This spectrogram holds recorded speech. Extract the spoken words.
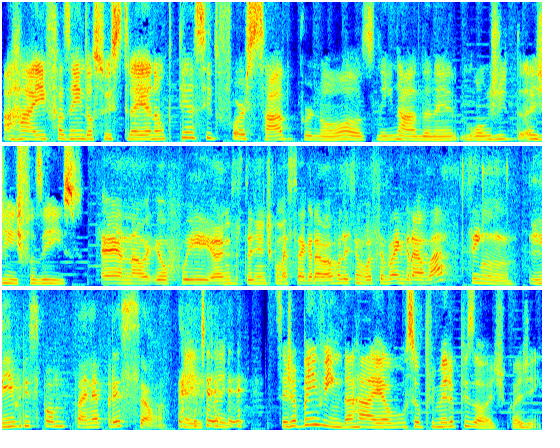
A Rai fazendo a sua estreia, não que tenha sido forçado por nós, nem nada, né? Longe da gente fazer isso. É, não, eu fui, antes da gente começar a gravar, eu falei assim, você vai gravar? Sim, livre e espontânea pressão. É isso aí. Seja bem-vinda, Raia, ao seu primeiro episódio com a gente.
